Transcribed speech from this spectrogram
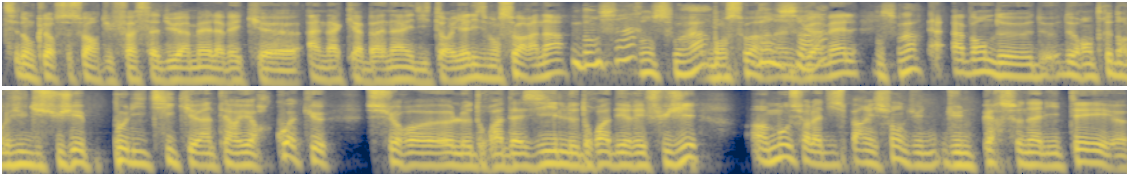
C'est donc l'heure ce soir du Face à Duhamel avec euh, Anna Cabana, éditorialiste. Bonsoir Anna. Bonsoir. Bonsoir. Bonsoir, Anna Duhamel. Bonsoir. Avant de, de, de, rentrer dans le vif du sujet politique intérieur, quoique sur euh, le droit d'asile, le droit des réfugiés, un mot sur la disparition d'une personnalité euh,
